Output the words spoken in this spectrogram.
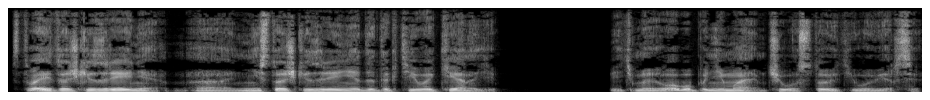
С твоей точки зрения, а не с точки зрения детектива Кеннеди. Ведь мы оба понимаем, чего стоит его версия.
